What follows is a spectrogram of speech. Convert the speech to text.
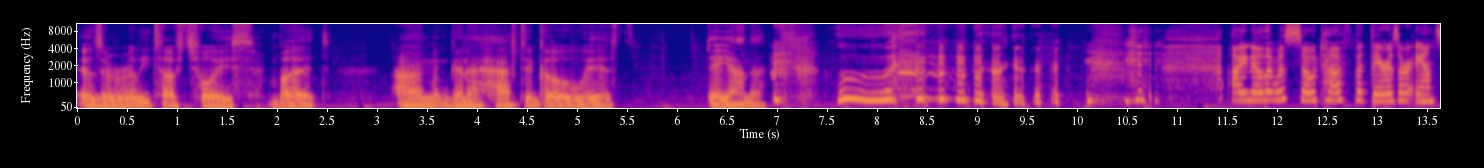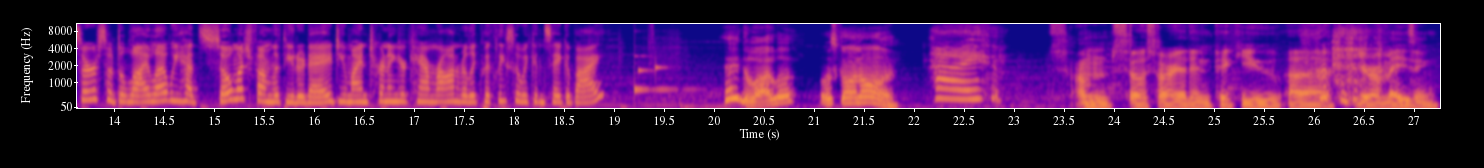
it was a really tough choice, but I'm gonna have to go with Diana. Ooh. I know that was so tough, but there is our answer. So, Delilah, we had so much fun with you today. Do you mind turning your camera on really quickly so we can say goodbye? Hey, Delilah, what's going on? Hi. I'm so sorry I didn't pick you. Uh, you're amazing.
